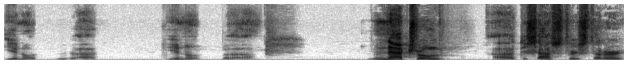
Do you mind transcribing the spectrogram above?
you know you know natural uh, disasters that are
